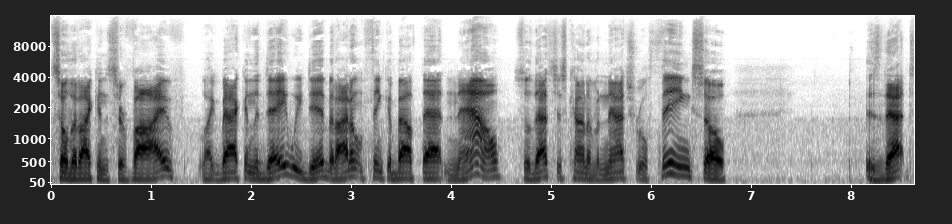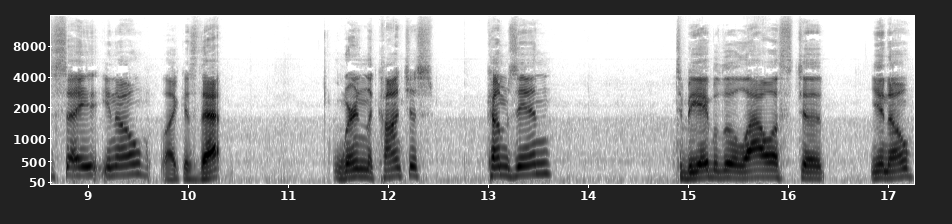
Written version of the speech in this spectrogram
so that I can survive like back in the day we did, but I don't think about that now. So that's just kind of a natural thing. So is that to say, you know, like is that we're in the conscious comes in to be able to allow us to, you know,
